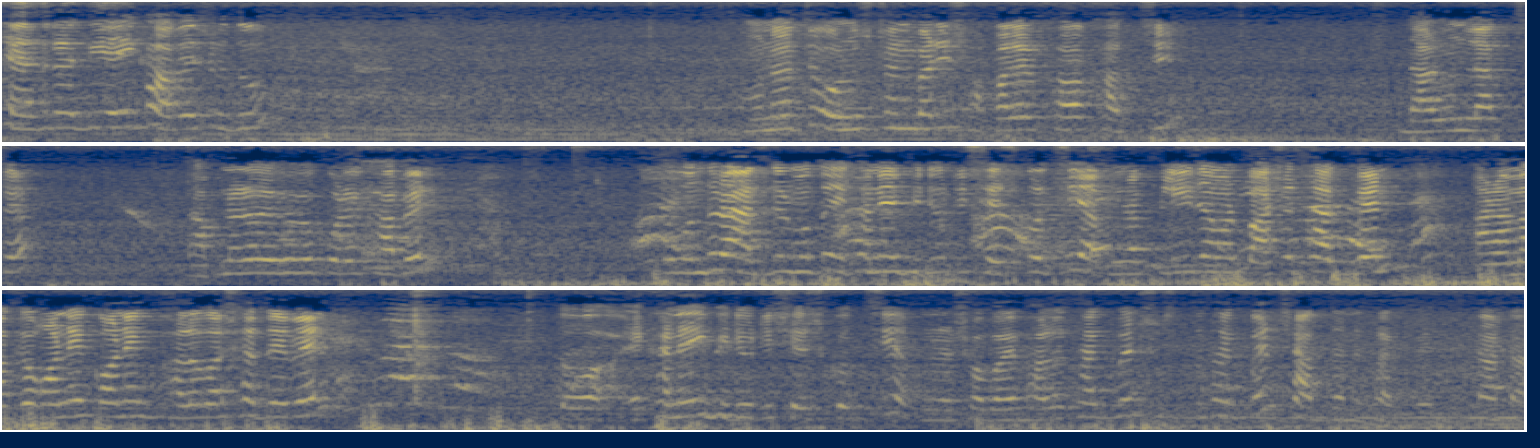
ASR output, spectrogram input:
ছেঁচড়া দিয়েই খাবে শুধু। মনে হচ্ছে অনুষ্ঠান বাড়ি সকালের খাওয়া খাচ্ছি। দারুণ লাগছে। আপনারাও এভাবে করে খাবেন। তো বন্ধুরা, আজকের মতো এখানে ভিডিওটি শেষ করছি। আপনারা প্লিজ আমার পাশে থাকবেন আর আমাকে অনেক অনেক ভালোবাসা দেবেন। তো এখানেই ভিডিওটি শেষ করছি। আপনারা সবাই ভালো থাকবেন, সুস্থ থাকবেন, সাবধানে থাকবেন। টাটা।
